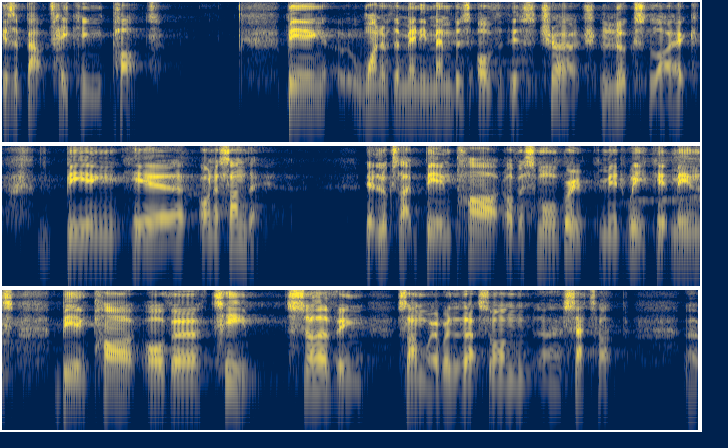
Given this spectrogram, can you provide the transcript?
is about taking part. Being one of the many members of this church looks like being here on a Sunday. It looks like being part of a small group midweek. It means being part of a team, serving somewhere, whether that's on uh, setup, Uh,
